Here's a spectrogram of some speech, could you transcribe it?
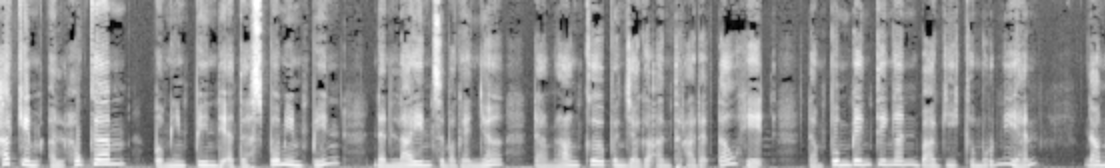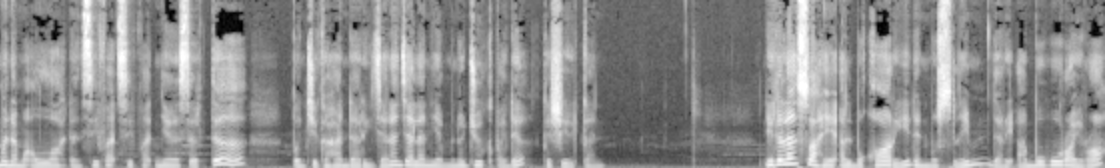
Hakim Al-Hukam, pemimpin di atas pemimpin dan lain sebagainya dalam rangka penjagaan terhadap tauhid dan pembentengan bagi kemurnian nama-nama Allah dan sifat-sifatnya serta pencegahan dari jalan-jalan yang menuju kepada kesyirikan. Di dalam Sahih Al-Bukhari dan Muslim dari Abu Hurairah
